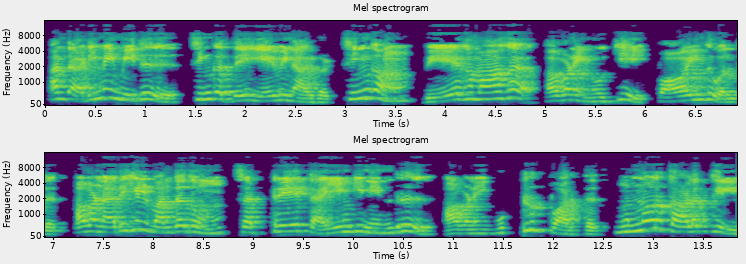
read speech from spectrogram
அந்த அடிமை மீது சிங்கத்தை ஏவினார்கள். சிங்கம் வேகமாக அவனை நோக்கி பாய்ந்து வந்தது. அவன் அருகில் வந்ததும் சற்றே தயங்கி நின்று அவனை உற்று பார்த்தது. முன்னொரு காலத்தில்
